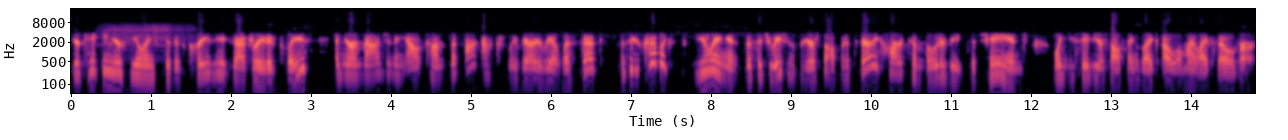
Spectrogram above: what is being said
you're taking your feelings to this crazy exaggerated place and you're imagining outcomes that aren't actually very realistic. And so you're kind of like skewing it, the situation for yourself. And it's very hard to motivate to change when you say to yourself things like, oh, well, my life's over.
